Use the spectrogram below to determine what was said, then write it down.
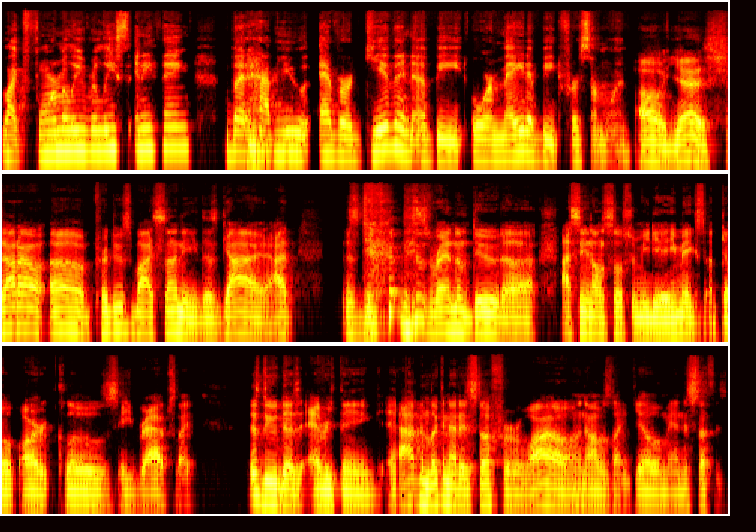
like formally released anything, but mm-hmm. have you ever given a beat or made a beat for someone? Oh yes. Shout out uh produced by Sunny. This guy, I this dude, this random dude uh I seen on social media. He makes a dope art, clothes, he raps like this dude does everything. And I've been looking at his stuff for a while and I was like, yo, man, this stuff is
